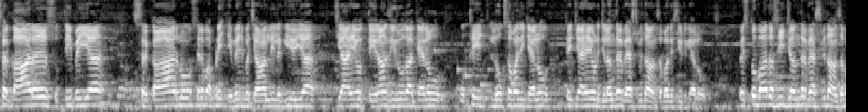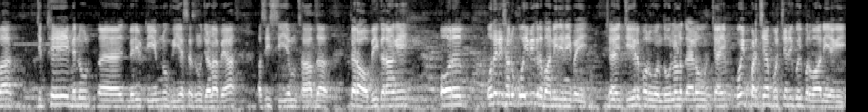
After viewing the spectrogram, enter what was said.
ਸਰਕਾਰ ਸੁੱਤੀ ਪਈ ਆ। ਸਰਕਾਰ ਨੂੰ ਸਿਰਫ ਆਪਣੀ ਇਮੇਜ ਬਚਾਉਣ ਲਈ ਲੱਗੀ ਹੋਈ ਆ। ਚਾਹੇ ਉਹ 13-0 ਦਾ ਕਹਿ ਲਓ ਉੱਥੇ ਲੋਕ ਸਭਾ ਦੀ ਕਹਿ ਲਓ ਤੇ ਚਾਹੇ ਹੁਣ ਜਲੰਧਰ ਵੈਸਟ ਵਿਧਾਨ ਸਭਾ ਦੀ ਸੀਟ ਕਹਿ ਲਓ। ਇਸ ਤੋਂ ਬਾਅਦ ਅਸੀਂ ਜਲੰਧਰ ਵੈਸਟ ਵਿਧਾਨ ਸਭਾ ਜਿੱਥੇ ਮੈਨੂੰ ਮੇਰੀ ਟੀਮ ਨੂੰ ਵੀਐਸਐਸ ਨੂੰ ਜਾਣਾ ਪਿਆ ਅਸੀਂ ਸੀਐਮ ਸਾਹਿਬ ਦਾ ਘਰਾਓ ਵੀ ਕਰਾਂਗੇ। ਔਰ ਉਹਦੇ ਲਈ ਸਾਨੂੰ ਕੋਈ ਵੀ ਕੁਰਬਾਨੀ ਦੇਣੀ ਪਈ ਚਾਹੇ ਜੇਲ੍ਹ ਭਰੋ ਅੰਦੋਲਨ ਕਹਿ ਲਓ ਚਾਹੇ ਕੋਈ ਪਰਚਿਆਂ ਪੁਰਚਿਆਂ ਦੀ ਕੋਈ ਪਰਵਾਹ ਨਹੀਂ ਹੈਗੀ।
